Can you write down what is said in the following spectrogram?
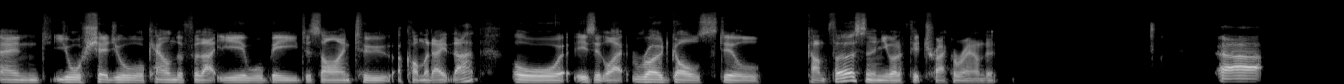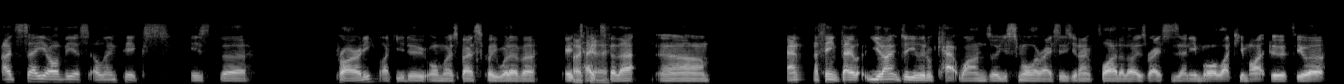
and your schedule or calendar for that year will be designed to accommodate that? Or is it like road goals still come first and then you got to fit track around it? Uh, I'd say obvious Olympics is the priority. Like you do almost basically whatever it okay. takes for that. Um, and I think they you don't do your little cat ones or your smaller races. You don't fly to those races anymore like you might do if you were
